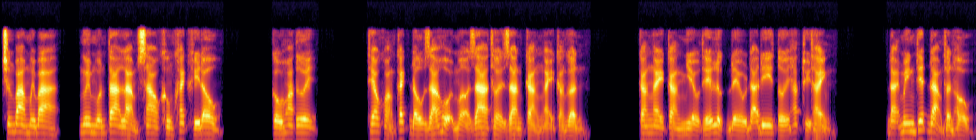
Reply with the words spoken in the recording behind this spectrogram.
Chương ba mươi ba, ngươi muốn ta làm sao không khách khí đâu? Cầu hoa tươi theo khoảng cách đấu giá hội mở ra thời gian càng ngày càng gần, càng ngày càng nhiều thế lực đều đã đi tới hát thủy thành. Đại minh thiết đảm thần hầu,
